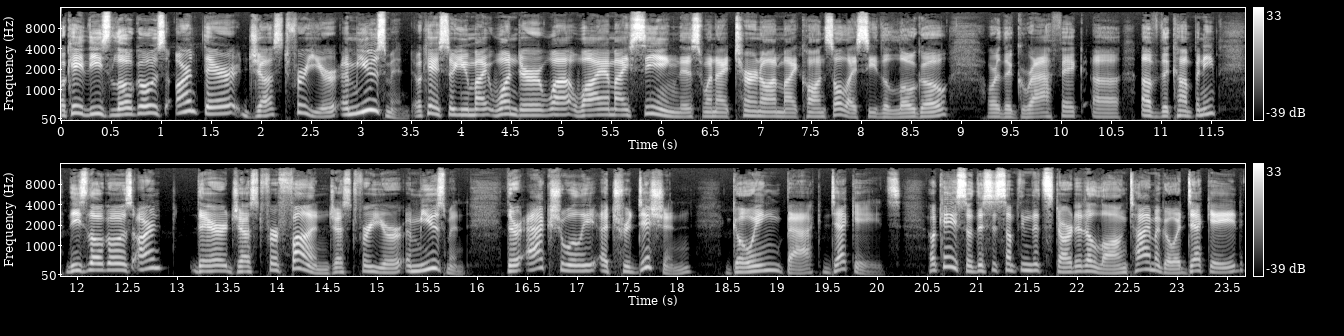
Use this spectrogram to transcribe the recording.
Okay, these logos aren't there just for your amusement. Okay, so you might wonder why, why am I seeing this when I turn on my console? I see the logo or the graphic uh, of the company. These logos aren't there just for fun, just for your amusement. They're actually a tradition going back decades. Okay, so this is something that started a long time ago. A decade,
